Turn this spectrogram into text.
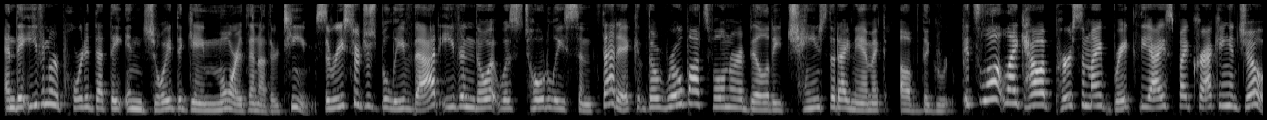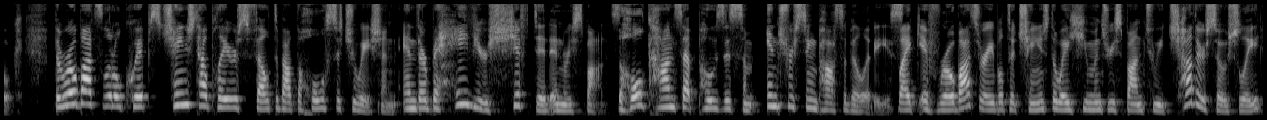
and they even reported that they enjoyed the game more than other teams. The researchers believe that, even though it was totally synthetic, the robot's vulnerability changed the dynamic of the group. It's a lot like how a person might break the ice by cracking a joke. The robot's little quips changed how players felt about the whole situation, and their behavior shifted in response. The whole concept poses some interesting possibilities. Like if robots are able to change the way humans respond to each other socially,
